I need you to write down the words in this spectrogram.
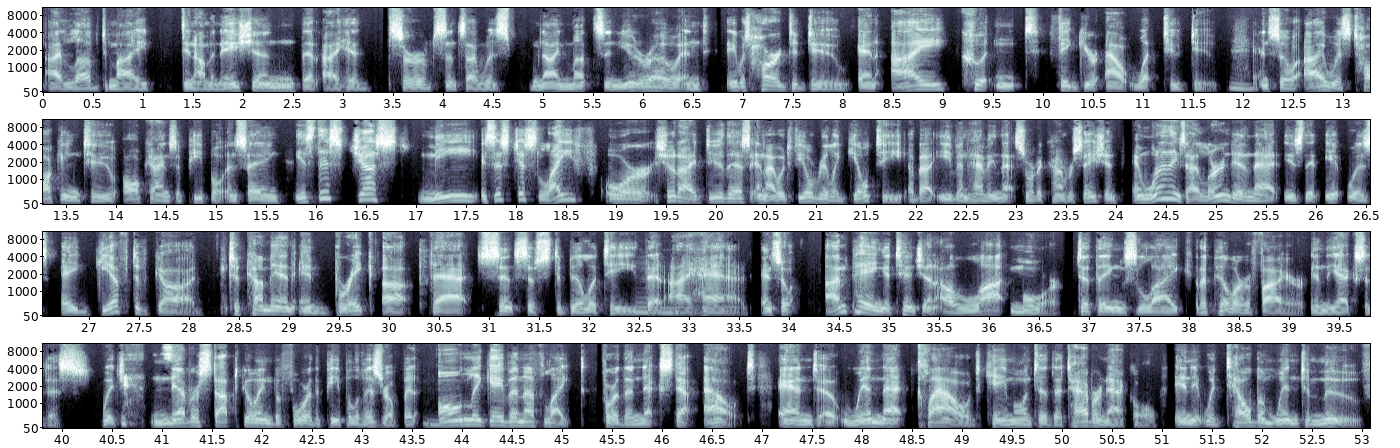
I loved my denomination that I had served since I was nine months in utero. And it was hard to do. And I couldn't figure out what to do. Mm. And so I was talking to all kinds of people and saying, is this just me? Is this just life? Or should I do this? And I would feel really guilty about even having that sort of conversation. And one of the things I learned in that is that it was a gift of God to come in and break up that sense of stability mm. that I had. And so I'm paying attention a lot more to things like the pillar of fire in the Exodus, which never stopped going before the people of Israel, but mm. only gave enough light for the next step out. And uh, when that cloud came onto the tabernacle and it would tell them when to move,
